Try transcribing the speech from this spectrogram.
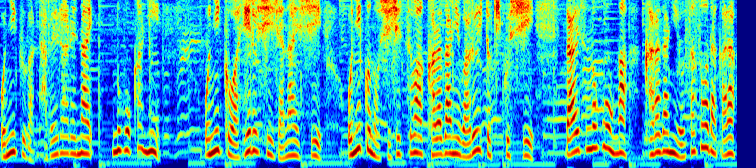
お肉が食べられないの他にお肉はヘルシーじゃないしお肉の脂質は体に悪いと聞くし大豆の方が体に良さそうだから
